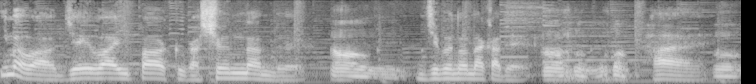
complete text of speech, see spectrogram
今は j y パークが旬なんでうん。うん自分の中で。うん。はい。うん。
